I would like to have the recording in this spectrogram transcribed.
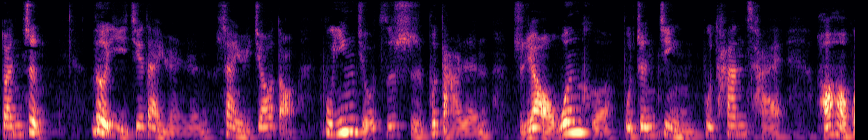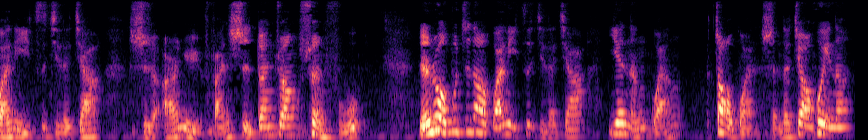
端正。乐意接待远人，善于教导，不因酒滋事，不打人，只要温和，不争竞，不贪财，好好管理自己的家，使儿女凡事端庄顺服。人若不知道管理自己的家，焉能管照管神的教会呢？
